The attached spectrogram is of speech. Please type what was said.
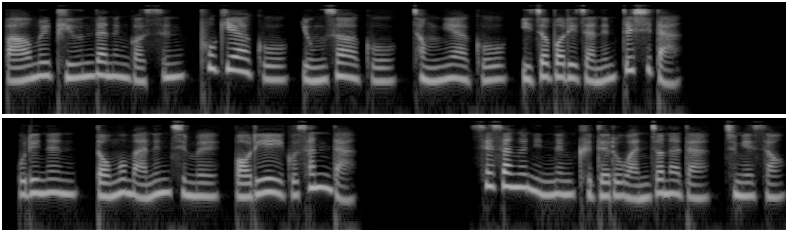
마음을 비운다는 것은 포기하고 용서하고 정리하고 잊어버리자는 뜻이다. 우리는 너무 많은 짐을 머리에 이고 산다. 세상은 있는 그대로 완전하다 중에서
